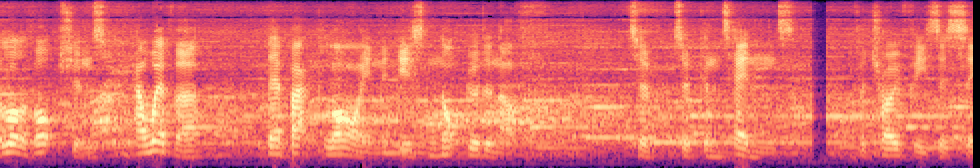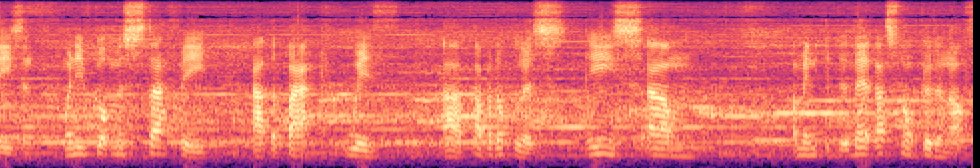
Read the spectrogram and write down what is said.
a lot of options. However, their back line is not good enough to, to contend for trophies this season. When you've got Mustafi at the back with uh, Papadopoulos, he's, um, I mean, that's not good enough.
